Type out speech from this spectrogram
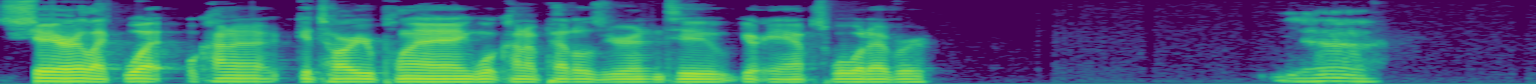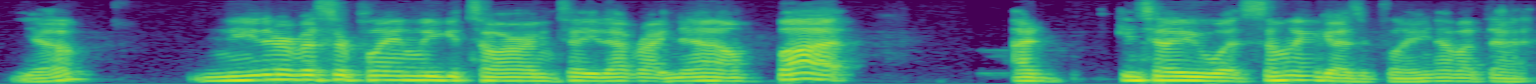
share like what what kind of guitar you're playing, what kind of pedals you're into, your amps, whatever? Yeah. Yep. Neither of us are playing lead guitar. I can tell you that right now. But I can tell you what some of the guys are playing. How about that?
